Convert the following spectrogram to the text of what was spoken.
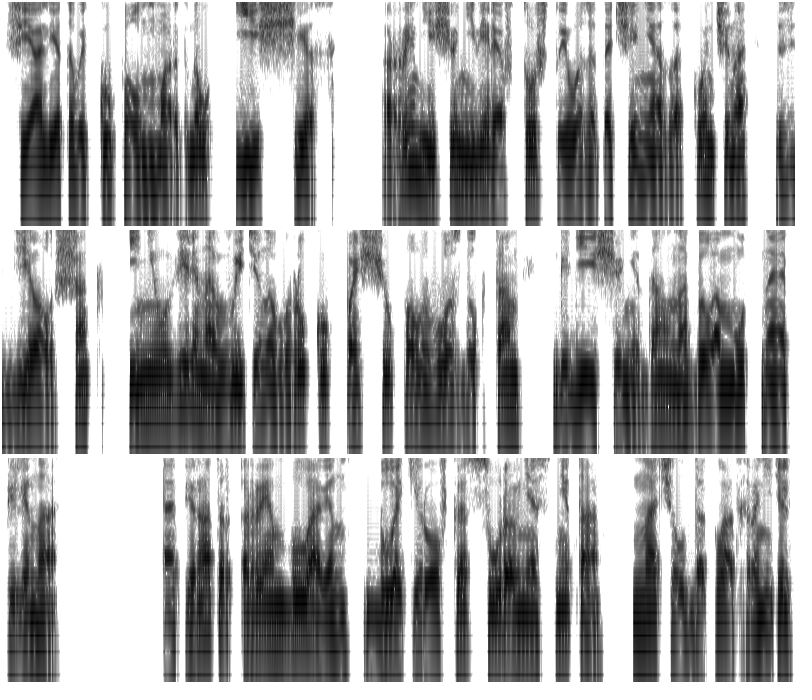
фиолетовый купол моргнул и исчез. Рэм, еще не веря в то, что его заточение закончено, сделал шаг и, неуверенно вытянув руку, пощупал воздух там, где еще недавно была мутная пелена. Оператор Рэм Булавин, блокировка с уровня снята начал доклад хранитель.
